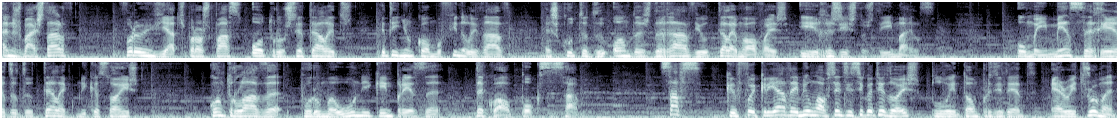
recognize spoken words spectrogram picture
Anos mais tarde, foram enviados para o espaço outros satélites que tinham como finalidade a escuta de ondas de rádio, telemóveis e registros de e-mails. Uma imensa rede de telecomunicações controlada por uma única empresa da qual pouco se sabe. Sabe-se que foi criada em 1952 pelo então presidente Harry Truman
